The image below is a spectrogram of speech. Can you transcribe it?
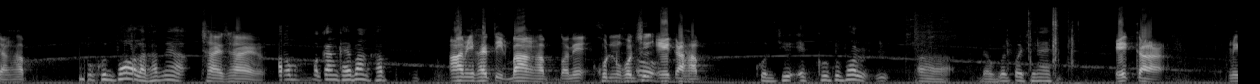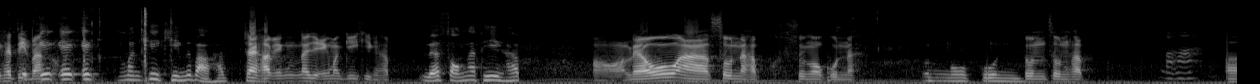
ยังครับ คุณพ่อเหรอครับเนี่ย ใช่ใช่เอาประกันใครบ้างครับ อ่า มีใครติดบ้างครับ ตอนนี้ คุณ คนชื่อเออเอ็กอะครับคุณชื่อเอ็กคุณคุณพ่อ เอ่อ เดี๋ยวไปเปิดชื่อให้เอ็กอะมีใครติดบ้าง เอ็กเอ็กเอ็กมังกี้คิงหรือเปล่าครับ ใช่ครับ เอ็กน่าจะเอ็กมังกี้คิงครับ เหลือสองนาทีครับ อ๋อ แล้ว อ่า ซุนนะครับ ซุนโงกุลนะคุณโงกุลซุนซุนครับ เอ่อ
